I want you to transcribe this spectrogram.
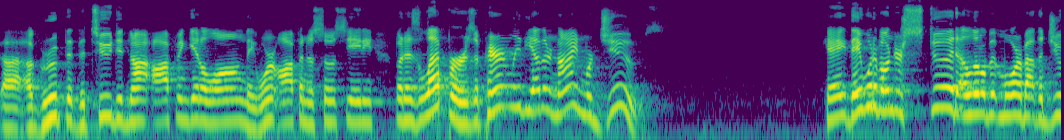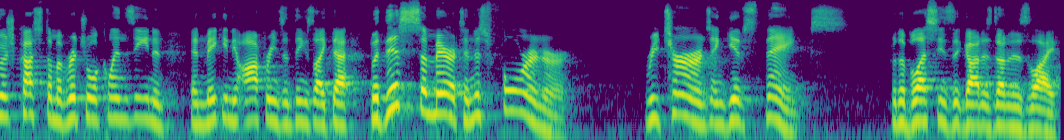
uh, a group that the two did not often get along. They weren't often associating. But as lepers, apparently the other nine were Jews. Okay, they would have understood a little bit more about the Jewish custom of ritual cleansing and, and making the offerings and things like that. But this Samaritan, this foreigner, returns and gives thanks for the blessings that God has done in his life.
